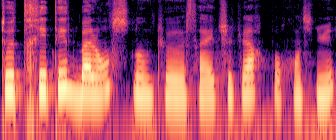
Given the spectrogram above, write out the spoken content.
te traiter de balance, donc euh, ça va être super pour continuer.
